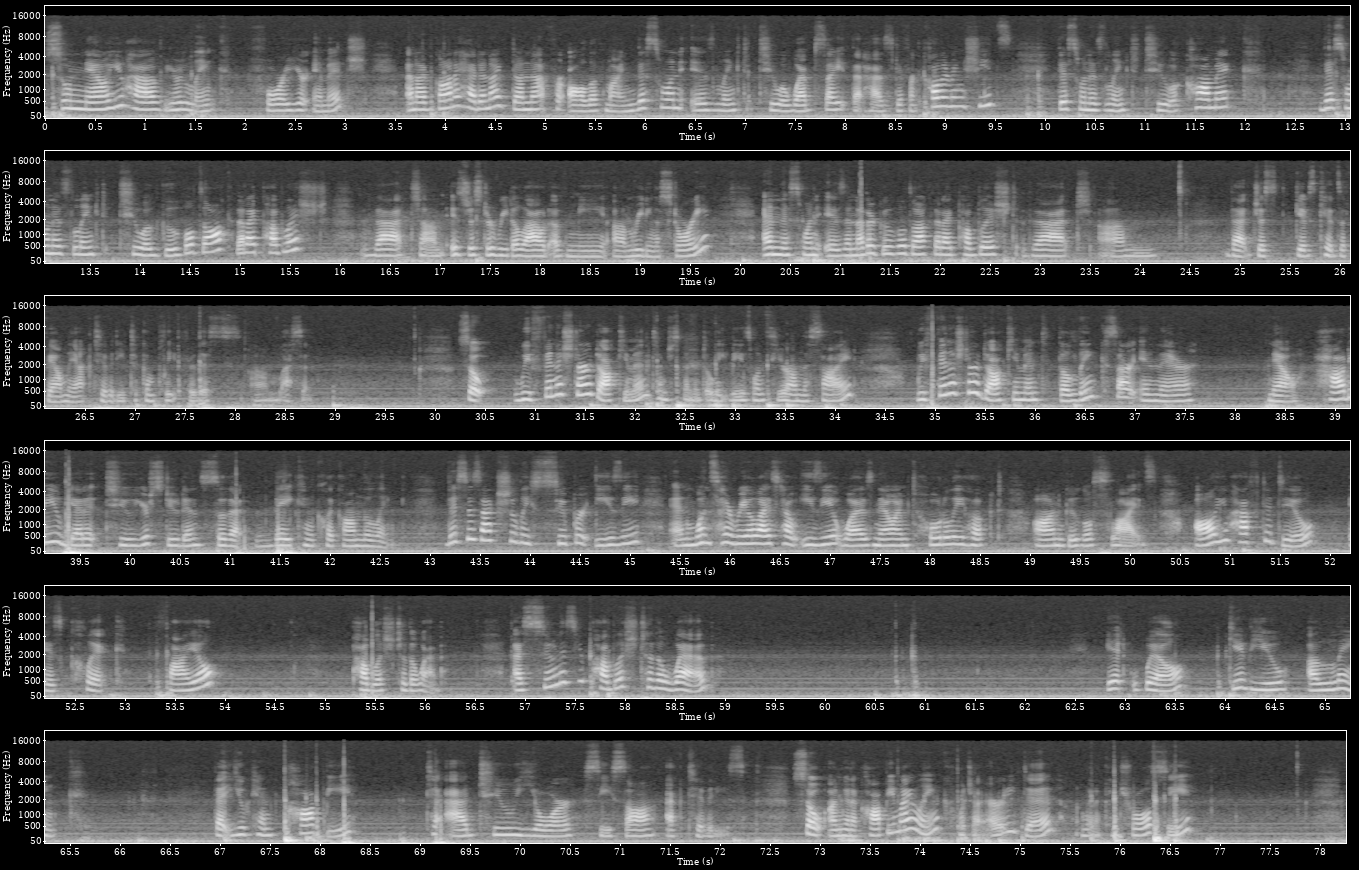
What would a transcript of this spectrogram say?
So now you have your link for your image and I've gone ahead and I've done that for all of mine. This one is linked to a website that has different coloring sheets. This one is linked to a comic. This one is linked to a Google Doc that I published that um, is just a read aloud of me um, reading a story. And this one is another Google Doc that I published that um, that just gives kids a family activity to complete for this um, lesson. So we finished our document. I'm just going to delete these ones here on the side. We finished our document. The links are in there. Now, how do you get it to your students so that they can click on the link? This is actually super easy and once I realized how easy it was, now I'm totally hooked on Google Slides. All you have to do is click File, Publish to the Web. As soon as you publish to the web, it will give you a link that you can copy to add to your Seesaw activities. So I'm going to copy my link, which I already did. I'm going to control C.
